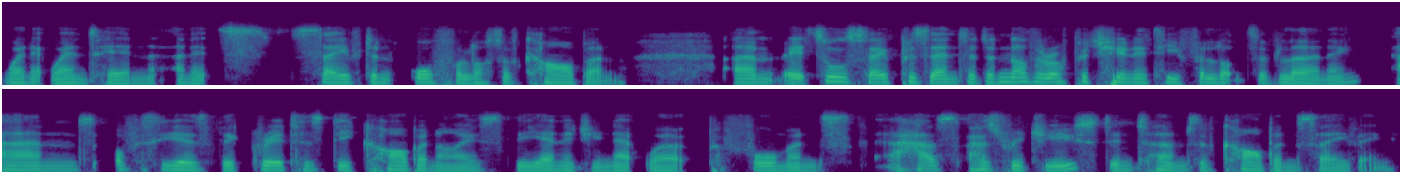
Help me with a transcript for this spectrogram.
when it went in and it's saved an awful lot of carbon. Um, it's also presented another opportunity for lots of learning. And obviously, as the grid has decarbonised, the energy network performance has, has reduced in terms of carbon saving.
